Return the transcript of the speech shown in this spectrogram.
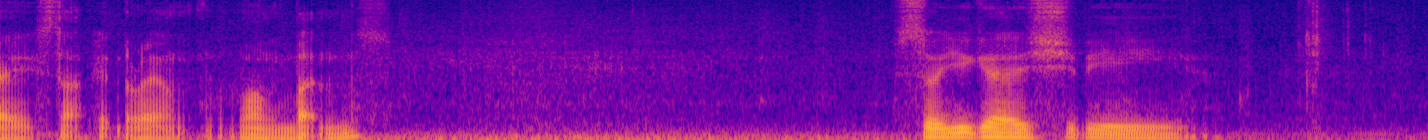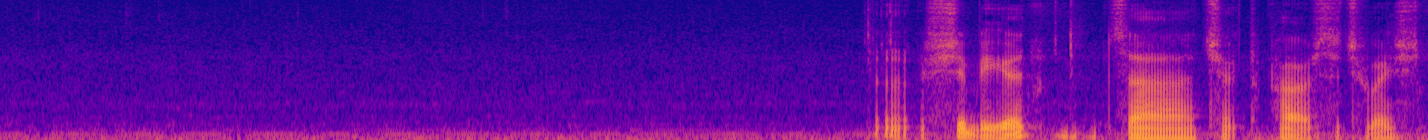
I stop hitting the wrong, wrong buttons. So you guys should be uh, should be good. Let's uh, check the power situation.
